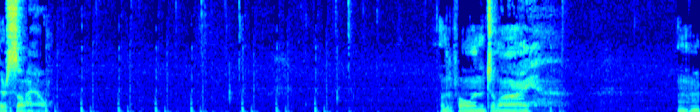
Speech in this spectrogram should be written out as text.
there somehow. Another poll in July. Mm-hmm.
